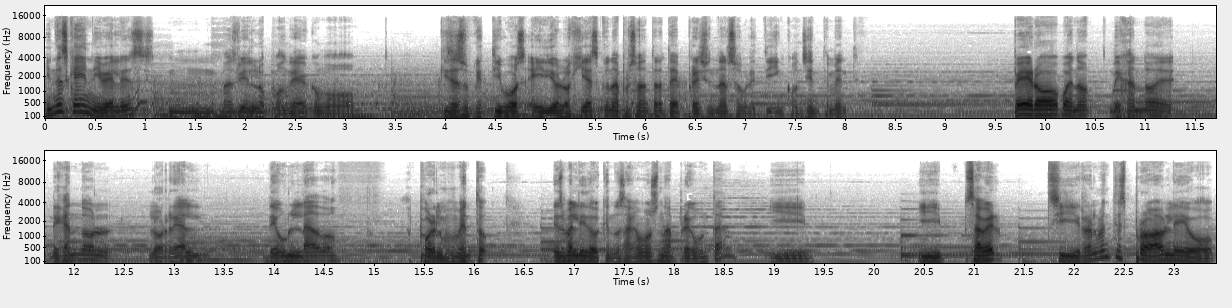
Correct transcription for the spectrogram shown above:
Y no es que haya niveles, mm, más bien lo pondría como quizás objetivos e ideologías que una persona trata de presionar sobre ti inconscientemente. Pero bueno, dejando, dejando lo real de un lado por el momento, es válido que nos hagamos una pregunta y, saber si realmente es probable o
